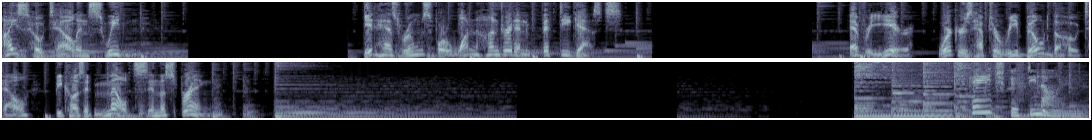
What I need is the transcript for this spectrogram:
Ice Hotel in Sweden. It has rooms for 150 guests. Every year, workers have to rebuild the hotel because it melts in the spring. Page 59.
